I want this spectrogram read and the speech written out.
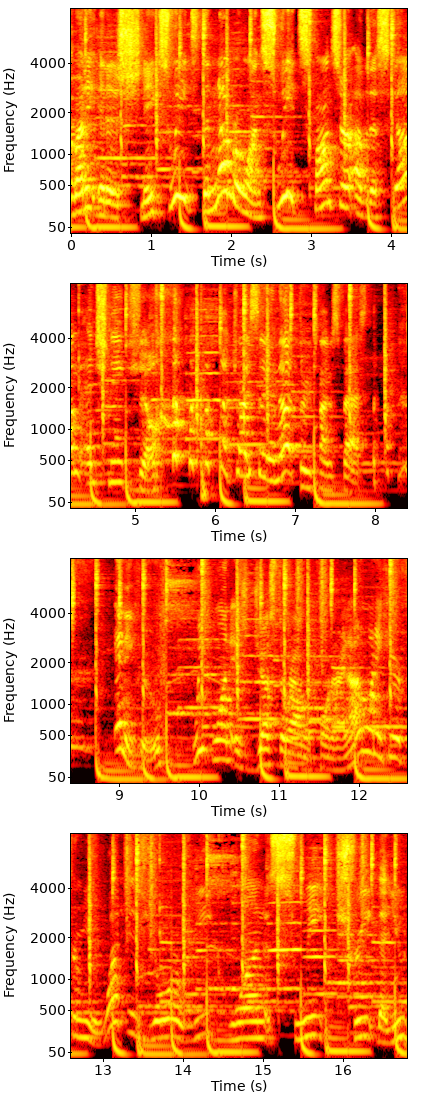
Everybody. It is Schneek Sweets, the number one sweet sponsor of the Scum and Schneek Show. Try saying that three times fast. Anywho, week one is just around the corner, and I want to hear from you. What is your week one sweet treat that you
